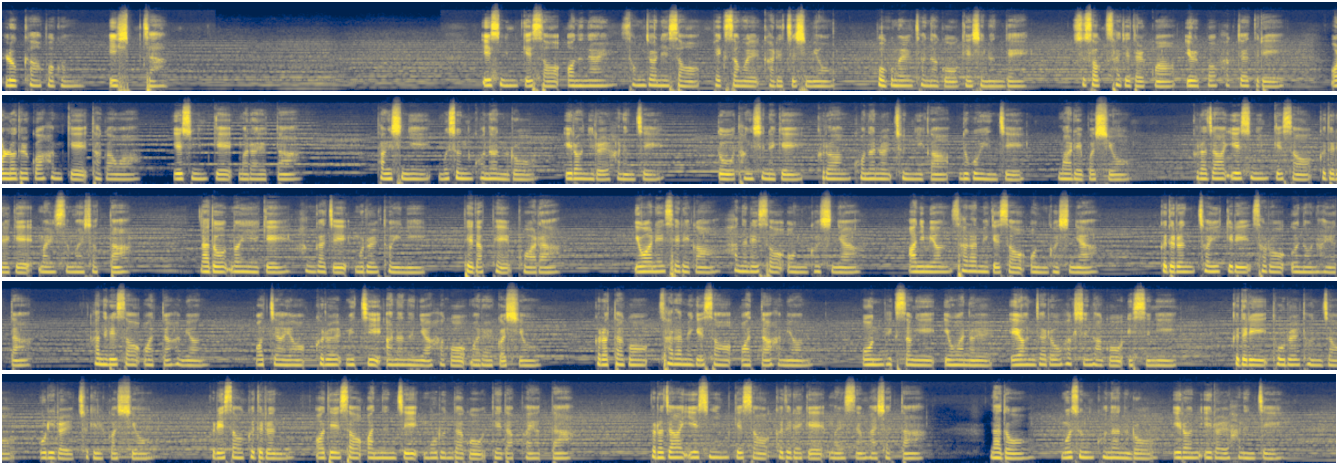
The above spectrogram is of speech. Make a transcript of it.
루카 복음 20장 예수님께서 어느 날 성전에서 백성을 가르치시며 복음을 전하고 계시는데 수석 사제들과 율법 학자들이 원로들과 함께 다가와 예수님께 말하였다. 당신이 무슨 고난으로 이런 일을 하는지 또 당신에게 그러한 고난을 준 이가 누구인지 말해 보시오. 그러자 예수님께서 그들에게 말씀하셨다. 나도 너희에게 한 가지 물을 터이니 대답해 보아라. 요한의 세례가 하늘에서 온 것이냐 아니면 사람에게서 온 것이냐 그들은 저희끼리 서로 의논하였다. 하늘에서 왔다 하면 어찌하여 그를 믿지 않았느냐 하고 말할 것이요. 그렇다고 사람에게서 왔다 하면 온 백성이 요한을 예언자로 확신하고 있으니 그들이 돌을 던져 우리를 죽일 것이요. 그래서 그들은 어디에서 왔는지 모른다고 대답하였다. 그러자 예수님께서 그들에게 말씀하셨다. 나도 무슨 고난으로 이런 일을 하는지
